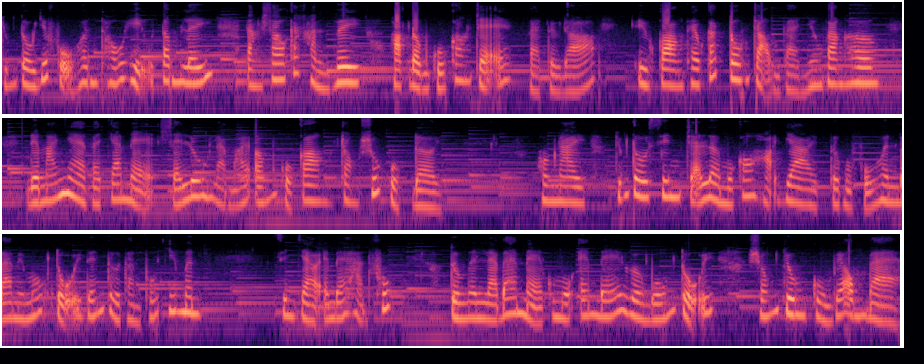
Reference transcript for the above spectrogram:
chúng tôi giúp phụ huynh thấu hiểu tâm lý đằng sau các hành vi hoạt động của con trẻ và từ đó yêu con theo cách tôn trọng và nhân văn hơn để mái nhà và cha mẹ sẽ luôn là mái ấm của con trong suốt cuộc đời Hôm nay, chúng tôi xin trả lời một câu hỏi dài từ một phụ huynh 31 tuổi đến từ thành phố Hồ Chí Minh. Xin chào em bé hạnh phúc. Tụi mình là ba mẹ của một em bé gần 4 tuổi, sống chung cùng với ông bà.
